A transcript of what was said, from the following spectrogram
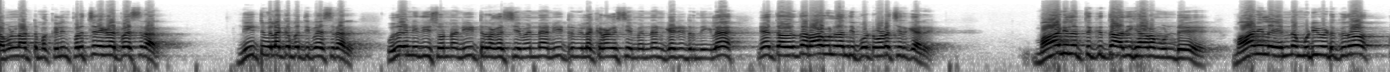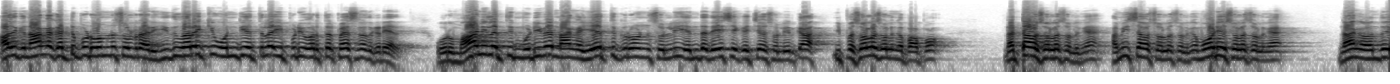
தமிழ்நாட்டு மக்களின் பிரச்சனைகளை பேசுகிறார் நீட்டு விளக்க பற்றி பேசுகிறார் உதயநிதி சொன்ன நீட்டு ரகசியம் என்ன நீட்டு விளக்கு ரகசியம் என்னன்னு கேட்டுட்டு இருந்தீங்களே? நேற்று அதை தான் ராகுல் காந்தி போட்டு உடைச்சிருக்காரு. மாநிலத்துக்கு தான் அதிகாரம் உண்டு. மாநிலம் என்ன முடிவு எடுக்குதோ அதுக்கு நாங்கள் கட்டுப்படுவோம்னு சொல்கிறாரு இதுவரைக்கும் ஒன்றியத்தில் இப்படி ஒருத்தர் பேசுனது கிடையாது. ஒரு மாநிலத்தின் முடிவை நாங்கள் ஏற்றுக்கிறோம்னு சொல்லி எந்த தேசிய கட்சியாக சொல்லியிருக்கா? இப்போ சொல்ல சொல்லுங்கள் பார்ப்போம் நட்டாவை சொல்ல சொல்லுங்கள் அமித்ஷாவை சொல்ல சொல்லுங்கள் மோடியை சொல்ல சொல்லுங்கள் நாங்கள் வந்து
